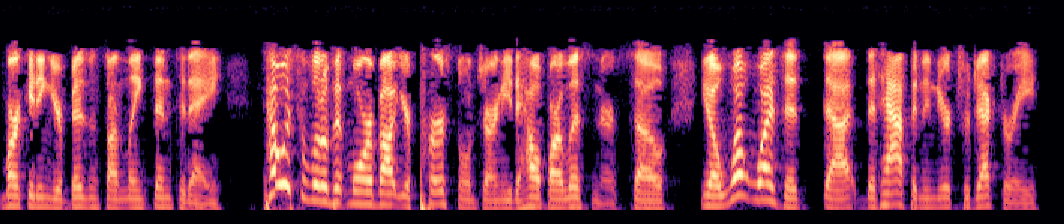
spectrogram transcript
marketing your business on LinkedIn today tell us a little bit more about your personal journey to help our listeners. So, you know, what was it that that happened in your trajectory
